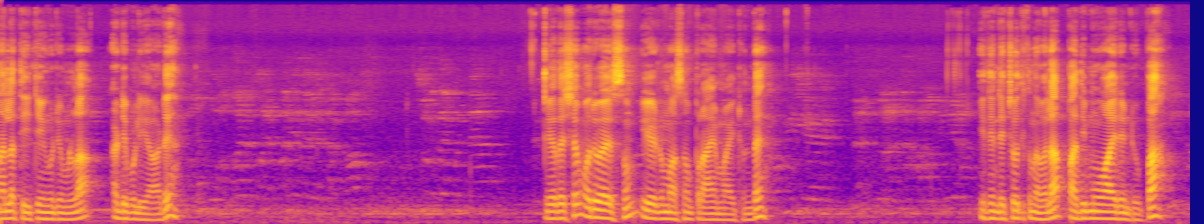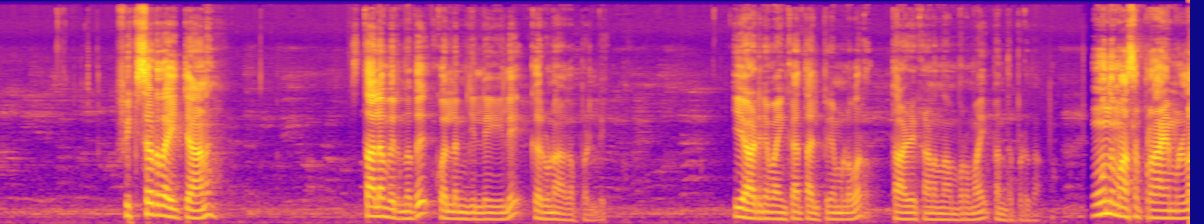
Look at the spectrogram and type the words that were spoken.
നല്ല തീറ്റയും കൂടിയുമുള്ള അടിപൊളി ആട്. ഏകദേശം ഒരു വയസ്സും ഏഴ് മാസവും പ്രായമായിട്ടുണ്ട്. ഇതിന്റെ ചോദിക്കുന്ന വില പതിമൂവായിരം രൂപ. ഫിക്സഡ് റേറ്റാണ് സ്ഥലം വരുന്നത് കൊല്ലം ജില്ലയിലെ കരുണാകപ്പള്ളി. ഈ ആടിനെ വാങ്ങിക്കാൻ താല്പര്യമുള്ളവർ താഴെ കാണുന്ന നമ്പറുമായി ബന്ധപ്പെടുക. മൂന്ന് മാസം പ്രായമുള്ള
